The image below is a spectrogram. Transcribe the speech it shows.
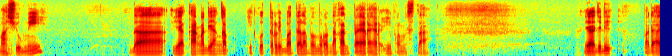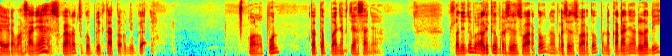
Masyumi da, ya karena dianggap ikut terlibat dalam pemberontakan PRRI Permesta. Ya jadi pada akhir masanya Soekarno cukup diktator juga. Walaupun tetap banyak jasanya. Selanjutnya beralih ke Presiden Soeharto. Nah, Presiden Soeharto penekanannya adalah di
